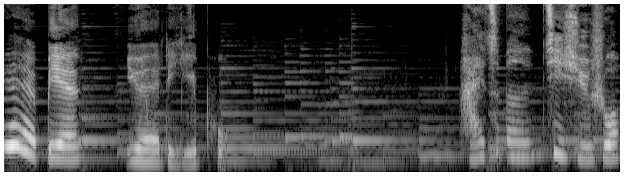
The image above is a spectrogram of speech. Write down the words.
越编越离谱。孩子们继续说：“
